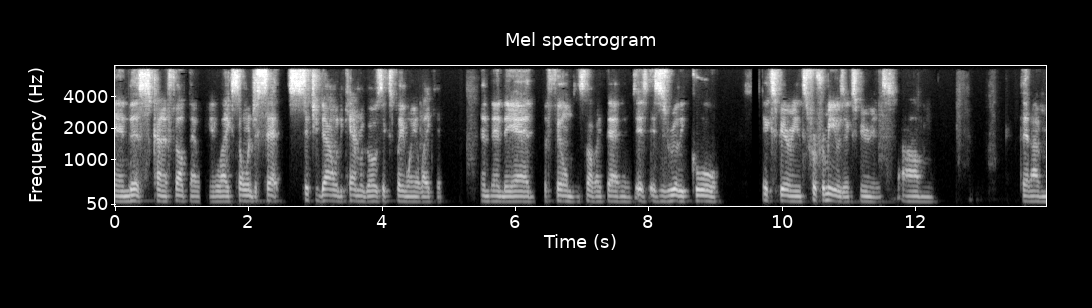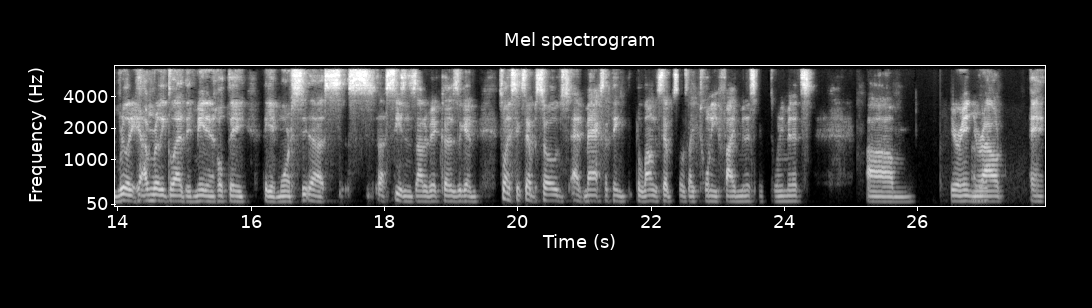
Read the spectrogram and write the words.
And this kind of felt that way. Like someone just sat sit you down when the camera goes, explain why you like it, and then they add the films and stuff like that. And it's it's just really cool experience. For for me, it was an experience. Um, that I'm really I'm really glad they made it. I hope they they get more se- uh, s- uh, seasons out of it because again, it's only six episodes at max. I think the longest episode is like 25 minutes, 20 minutes. Um, you're in, you're out, and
